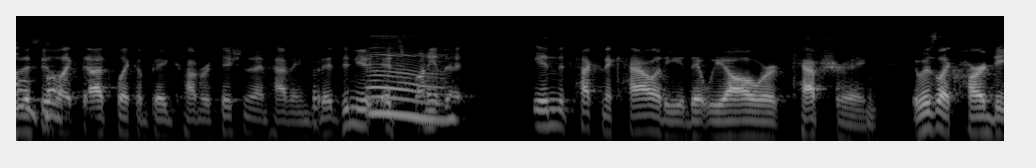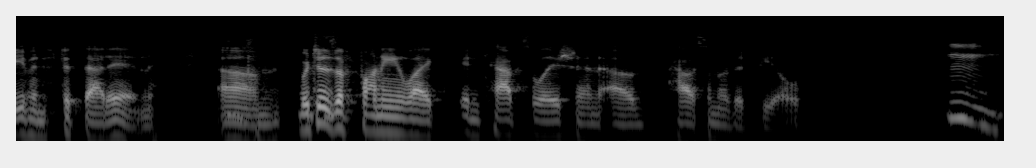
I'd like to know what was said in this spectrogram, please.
I feel like that's like a big conversation that I'm having, but it didn't, e- it's funny Ah. that in the technicality that we all were capturing, it was like hard to even fit that in. Um, which is a funny like encapsulation of how some of it feels. Mm,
